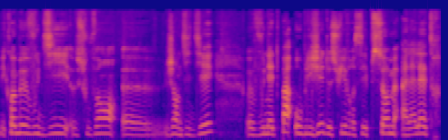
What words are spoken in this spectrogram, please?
Mais comme vous dit souvent euh, Jean Didier, vous n'êtes pas obligé de suivre ces psaumes à la lettre.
